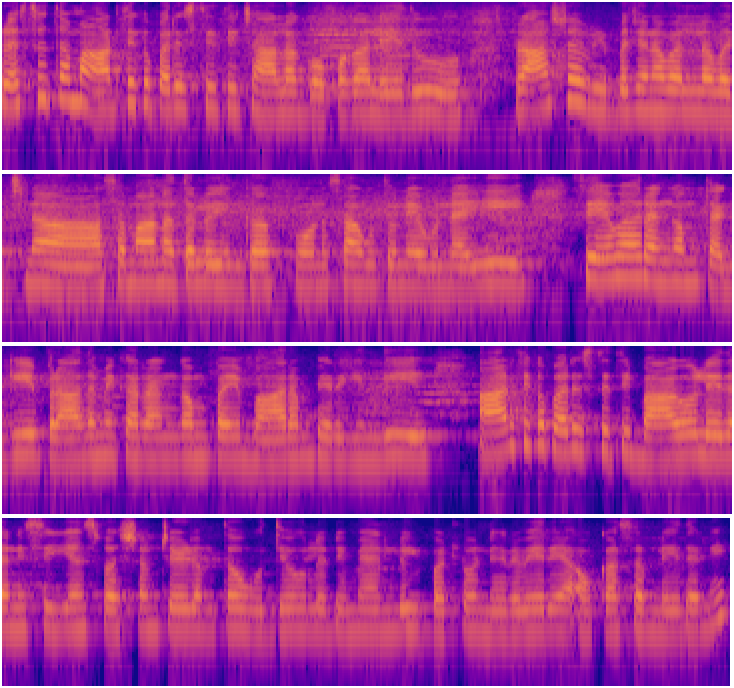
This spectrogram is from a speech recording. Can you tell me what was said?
ప్రస్తుతం ఆర్థిక పరిస్థితి చాలా గొప్పగా లేదు. రాష్ట్ర విభజన వల్ల వచ్చిన అసమానతలు ఇంకా కొనసాగుతూనే ఉన్నాయి. సేవా రంగం తగ్గి ప్రాథమిక రంగంపై భారం పెరిగింది. ఆర్థిక పరిస్థితి బాగోలేదని సీఎం స్పష్టం చేయడంతో ఉద్యోగుల డిమాండ్లు ఇప్పట్లో నెరవేరే అవకాశం లేదని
